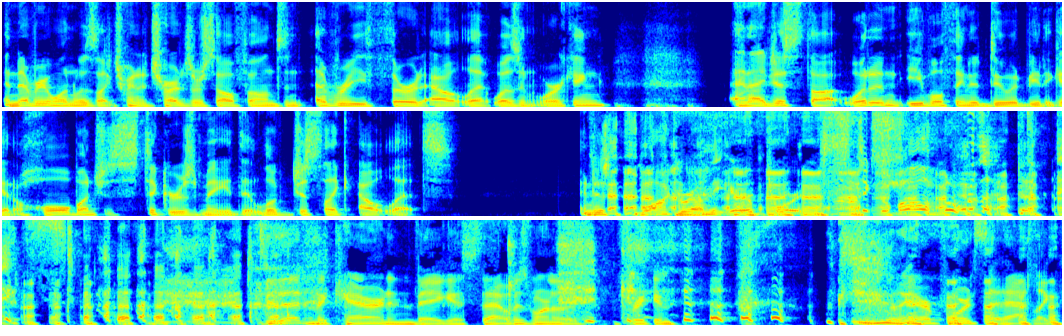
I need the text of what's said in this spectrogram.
and everyone was like trying to charge their cell phones, and every third outlet wasn't working. And I just thought, what an evil thing to do would be to get a whole bunch of stickers made that look just like outlets. And just walk around the airport and stick them all over the place. Do that in McCarran in Vegas. That was one of those freaking airports that had like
